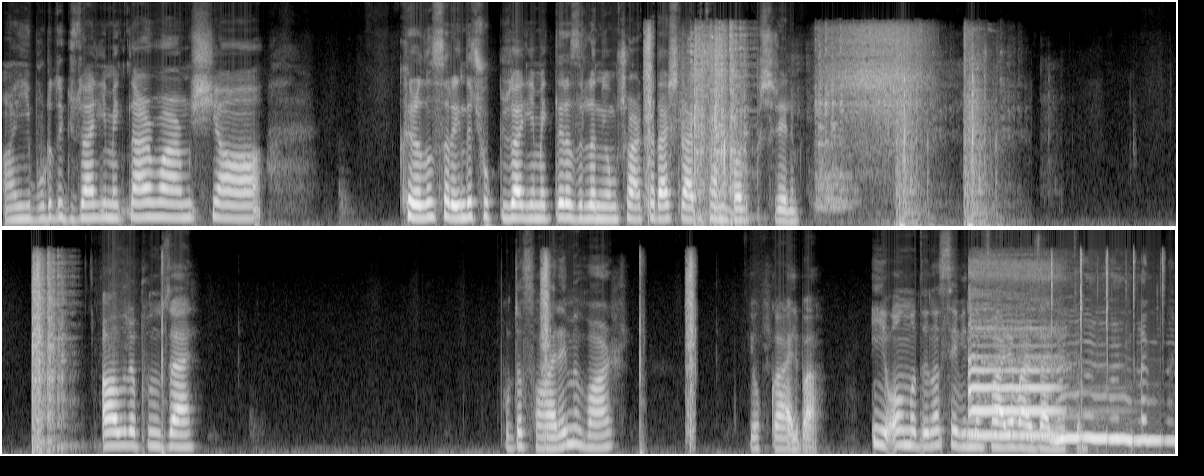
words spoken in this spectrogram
Ay burada da güzel yemekler varmış ya. Kralın sarayında çok güzel yemekler hazırlanıyormuş arkadaşlar. Bir tane balık pişirelim. Al Rapunzel. Burada fare mi var? Yok galiba. İyi olmadığına sevindim. Fare var zannettim.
